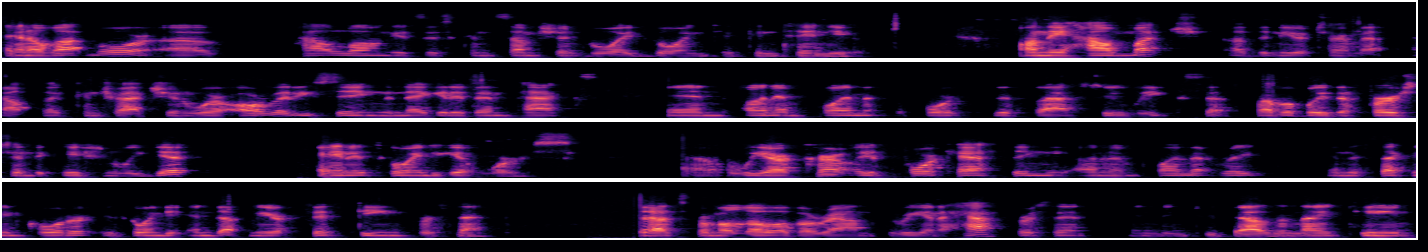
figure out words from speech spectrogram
and a lot more of how long is this consumption void going to continue. On the how much of the near term output contraction, we're already seeing the negative impacts in unemployment reports this last two weeks. That's probably the first indication we get, and it's going to get worse. Uh, we are currently forecasting the unemployment rate in the second quarter is going to end up near 15%. That's from a low of around 3.5% ending 2019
